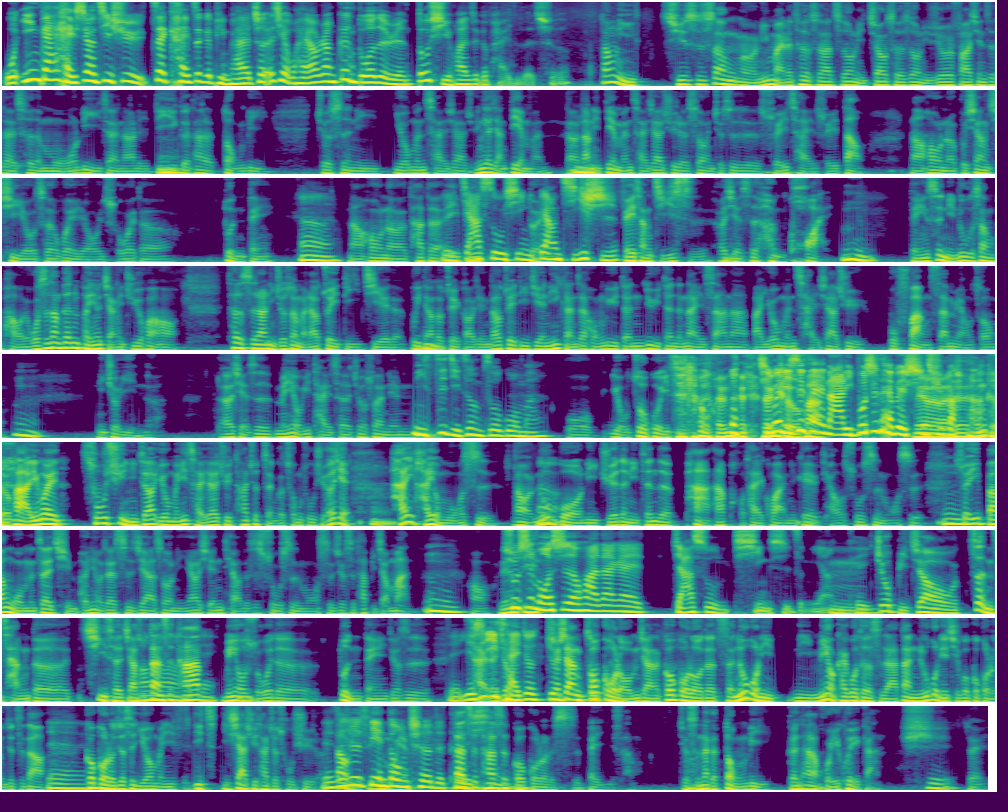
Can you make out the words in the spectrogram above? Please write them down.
我应该还是要继续再开这个品牌的车，而且我还要让更多的人都喜欢这个牌子的车。当你其实上，呃，你买了特斯拉之后，你交车之后，你就会发现这台车的魔力在哪里。第一个，它的动力。嗯就是你油门踩下去，应该讲电门。然后当你电门踩下去的时候，你就是随踩随到。然后呢，不像汽油车会有所谓的顿灯。嗯。然后呢，它的 A 加速性非常及时，非常及时，而且是很快。嗯。等于是你路上跑的。我时常跟朋友讲一句话哈：特斯拉，你就算买到最低阶的，不一定要到最高阶。你到最低阶，你敢在红绿灯绿灯的那一刹那把油门踩下去不放三秒钟，嗯，你就赢了。而且是没有一台车，就算连你自己这么做过吗？我有做过一次，但我很很。请问你是在哪里？不是台北市区吧？很可怕，因为出去，你知道油门一踩下去，它就整个冲出去，而且还、嗯、还有模式哦。如果你觉得你真的怕它跑太快，你可以调舒适模式。嗯、所以一般我们在请朋友在试驾的时候，你要先调的是舒适模式，就是它比较慢。嗯，哦，舒适模式的话，大概。加速形式怎么样？嗯，可以？就比较正常的汽车加速，哦、但是它没有所谓的顿蹬，就是对，也是一踩就就像 Gogoro 我们讲的 Gogoro 的车，如果你你没有开过特斯拉，但如果你骑过 Gogoro 你就知道，Gogoro 就是油门一一一下去它就出去了，这就是电动车的特性，但是它是 Gogoro 的十倍以上，就是那个动力跟它的回馈感、嗯、是。对。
